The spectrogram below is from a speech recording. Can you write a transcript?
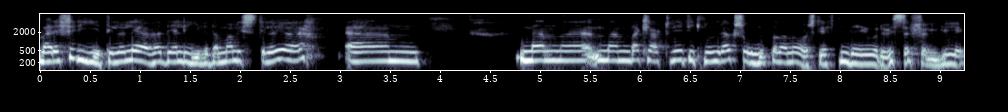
være frie til å leve det livet de har lyst til å gjøre. Um, men, men, det er klart vi fikk noen reaksjoner på den overskriften. Det gjorde vi selvfølgelig.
